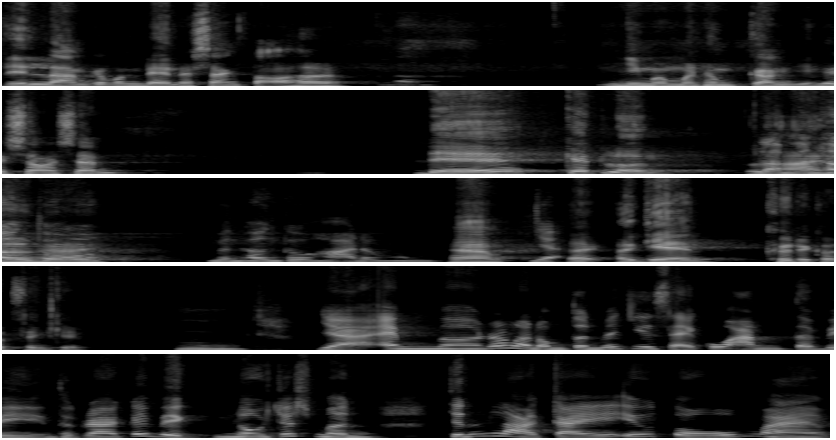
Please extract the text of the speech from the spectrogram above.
để làm cái vấn đề nó sáng tỏ hơn vâng. nhưng mà mình không cần những cái so sánh để kết luận là, là ai hơn, hơn thua ai. mình hơn thua họ đúng không? Um, dạ. Again, critical thinking. Dạ, em, ơ, rất là đồng tình với chia sẻ của anh, tại vì thực ra cái việc no judgment chính là cái yếu tố mà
